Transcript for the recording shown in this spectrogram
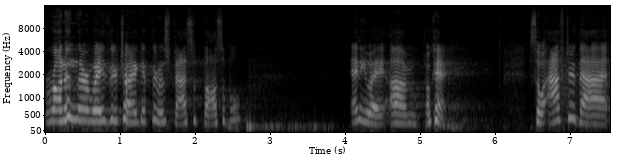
running their way through trying to get through as fast as possible. Anyway, um, okay. So after that,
